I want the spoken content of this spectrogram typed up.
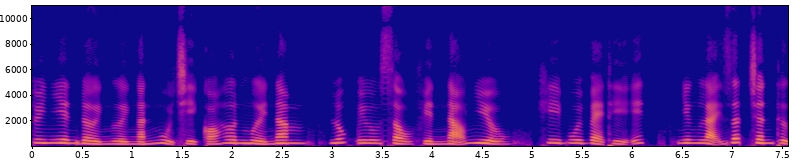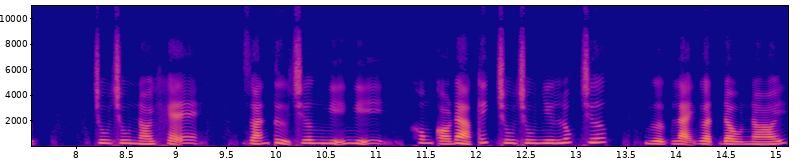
Tuy nhiên đời người ngắn ngủi chỉ có hơn 10 năm, lúc yêu sầu phiền não nhiều, khi vui vẻ thì ít nhưng lại rất chân thực. Chu Chu nói khẽ, Doãn Tử Trương nghĩ nghĩ, không có đả kích Chu Chu như lúc trước, ngược lại gật đầu nói,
